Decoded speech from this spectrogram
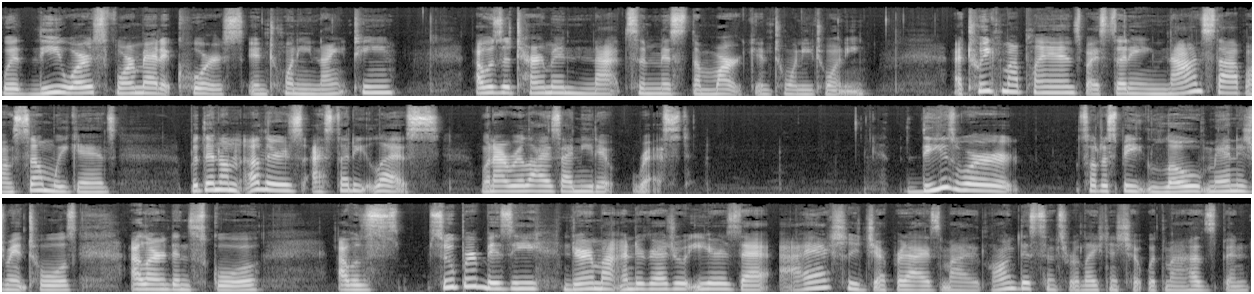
with the worst formatted course in 2019, I was determined not to miss the mark in 2020. I tweaked my plans by studying nonstop on some weekends, but then on others, I studied less when I realized I needed rest. These were, so to speak, load management tools I learned in school. I was super busy during my undergraduate years that I actually jeopardized my long distance relationship with my husband,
